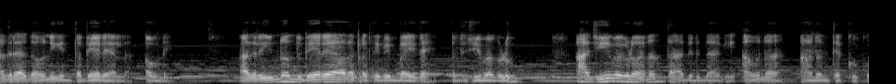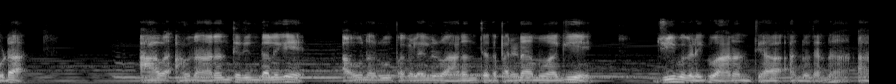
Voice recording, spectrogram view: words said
ಆದರೆ ಅದು ಅವನಿಗಿಂತ ಬೇರೆ ಅಲ್ಲ, ಅವನೇ. ಆದರೆ ಇನ್ನೊಂದು ಬೇರೆಯಾದ ಪ್ರತಿಬಿಂಬ ಇದೆ ಅದು ಜೀವಗಳು. ಆ ಜೀವಗಳು ಅನಂತ ಆದ್ರಿಂದಾಗಿ ಅವನ ಅನಂತ್ಯಕ್ಕೂ ಕೂಡ ಅವನ ಅನಂತ್ಯದಿಂದಲೇ ಅವನ ರೂಪಗಳೆಲ್ಲರೂ ಅನಂತ್ಯದ ಪರಿಣಾಮವಾಗಿಯೇ ಜೀವಗಳಿಗೂ ಅನಂತ್ಯ ಅನ್ನೋದನ್ನ ಆ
